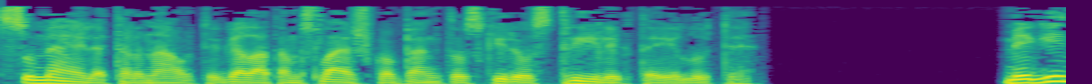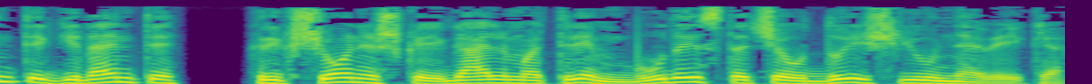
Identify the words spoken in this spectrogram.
su meilė tarnauti. Galatams laiško 5 skyriaus 13 eilutė. Mėginti gyventi krikščioniškai galima trim būdais, tačiau du iš jų neveikia.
